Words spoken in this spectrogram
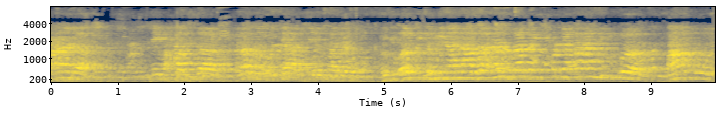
Ta'ala. Di mahasiswa Kenapa berbicara Sila pada Menjual kita Minaan Azad Dan belakang Pernyataan juga Mampu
